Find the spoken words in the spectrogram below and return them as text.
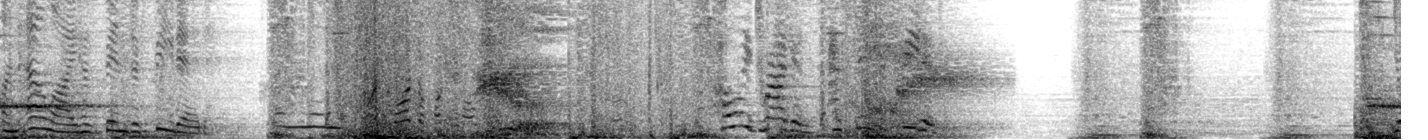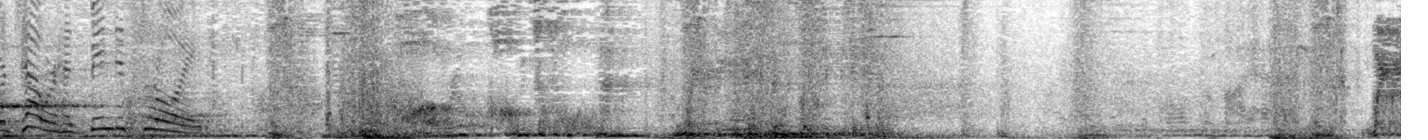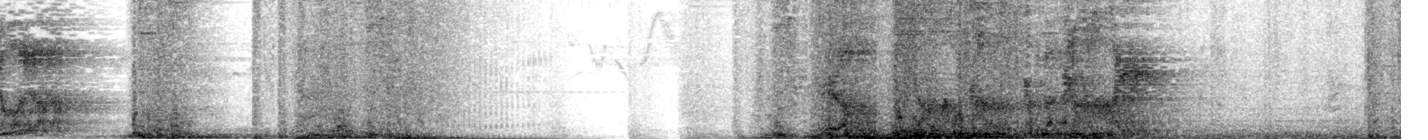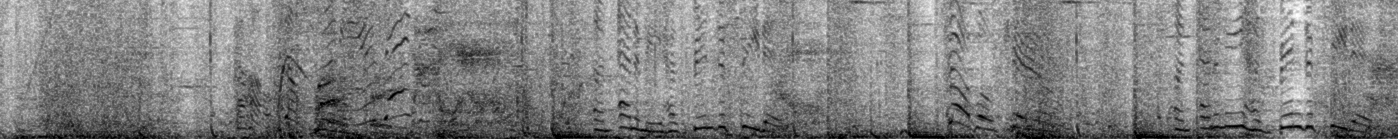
An ally has been defeated. Holy Dragon has been defeated. Your tower has been destroyed. Defeated.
